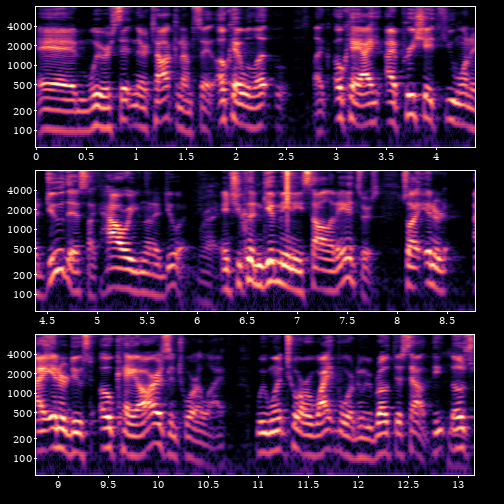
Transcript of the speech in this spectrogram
And we were sitting there talking. I'm saying, okay, well, let, like, okay, I, I appreciate that you want to do this. Like, how are you going to do it? Right. And she couldn't give me any solid answers. So I entered, I introduced OKRs into our life. We went to our whiteboard and we wrote this out. Those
